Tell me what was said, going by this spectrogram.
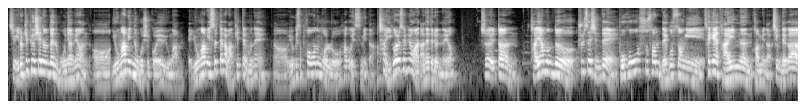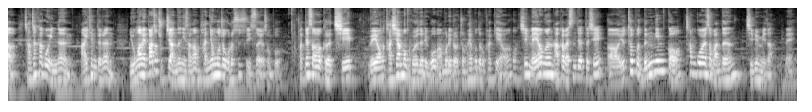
지금 이렇게 표시해 놓은 데는 뭐냐면 어, 용암 있는 곳일 거예요 용암. 네, 용암이 쓸 데가 많기 때문에 어, 여기서 퍼오는 걸로 하고 있습니다. 참 이걸 설명 안, 안 해드렸네요. 저 일단 다이아몬드 풀셋인데 보호, 수선, 내구성이 3개 다 있는 겁니다. 지금 내가 장착하고 있는 아이템들은 용암에 빠져 죽지 않는 이상은 반영구적으로 쓸 수 있어요 전부. 밖에서 그 집 외형 다시 한번 보여드리고 마무리를 좀 해보도록 할게요. 집 외형은 아까 말씀드렸듯이 어, 유튜브 능님 거 참고해서 만든 집입니다. 네.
